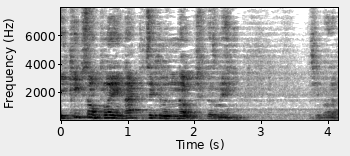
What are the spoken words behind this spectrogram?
He keeps on playing that particular note, doesn't he? He's your brother.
